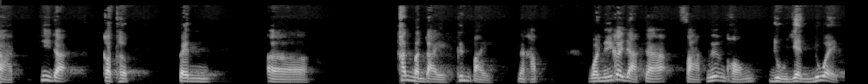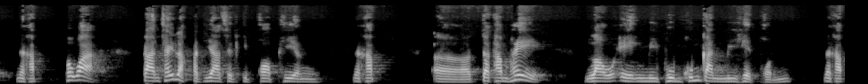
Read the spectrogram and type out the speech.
กาสที่จะกระเถิบเป็นขั้นบันไดขึ้นไปนะครับ วันนี้ก็อยากจะฝากเรื่องของอยู่เย็นด้วยนะครับ เพราะว่าการใช้หลักปรัชญาเศรษฐกิจพอเพียง นะครับจะทำให้เราเองมีภูมิคุ้มกันมีเหตุผลนะครับ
